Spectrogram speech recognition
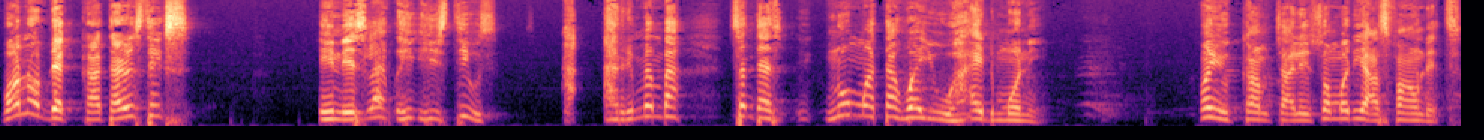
one of the characteristics in his life, he, he steals. I, I, remember sometimes, no matter where you hide money, when you come, Charlie, somebody has found it.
